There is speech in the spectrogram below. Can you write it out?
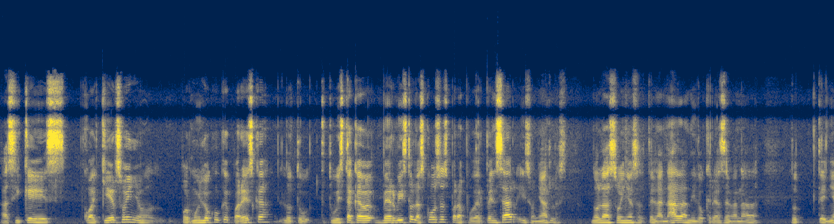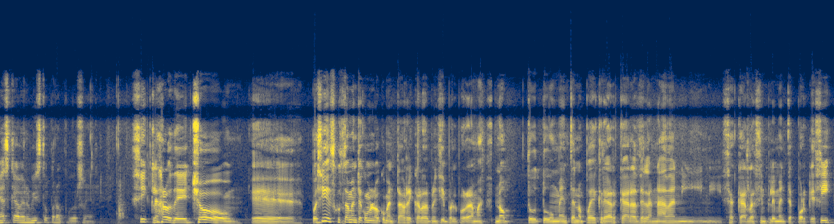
Así que es cualquier sueño, por muy loco que parezca, lo tuviste que haber visto las cosas para poder pensar y soñarlas. No las sueñas de la nada ni lo creas de la nada. Lo tenías que haber visto para poder soñar. Sí, claro, de hecho, eh, pues sí, es justamente como lo comentaba Ricardo al principio del programa. No tu, tu mente no puede crear caras de la nada ni, ni sacarlas simplemente porque sí.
